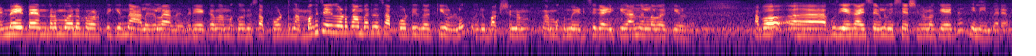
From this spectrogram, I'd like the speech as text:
എണ്ണയിട്ട യന്ത്രം പോലെ പ്രവർത്തിക്കുന്ന ആളുകളാണ്. ഇവരെയൊക്കെ നമുക്കൊരു സപ്പോർട്ട് നമുക്ക് ചെയ്തു കൊടുക്കാൻ പറ്റുന്ന സപ്പോർട്ട് ഇതൊക്കെയുള്ളൂ. ഒരു ഭക്ഷണം നമുക്ക് മേടിച്ച് കഴിക്കുക എന്നുള്ളതൊക്കെയുള്ളൂ. അപ്പോൾ പുതിയ കാഴ്ചകളും വിശേഷങ്ങളൊക്കെ ആയിട്ട് ഇനിയും വരാം.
